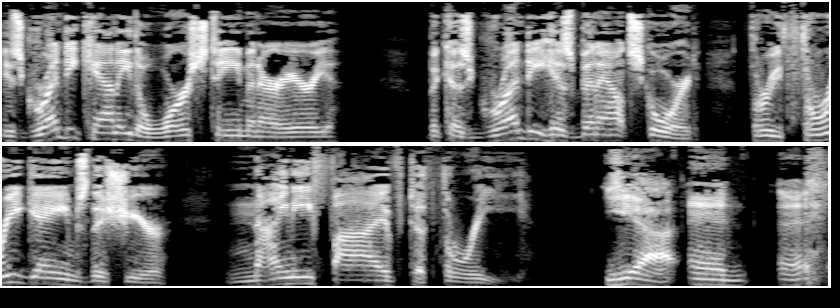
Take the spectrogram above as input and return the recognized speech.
is Grundy County the worst team in our area? Because Grundy has been outscored through three games this year, 95 to 3. Yeah, and and,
